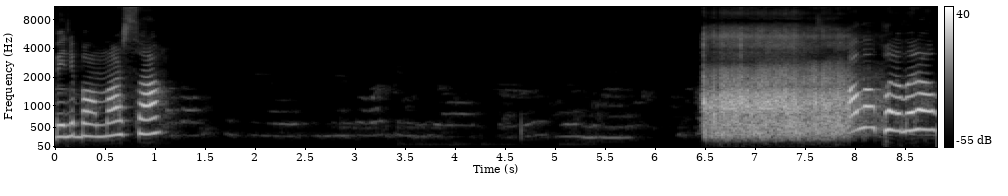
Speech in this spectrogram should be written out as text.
Beni banlarsa Al al paraları al.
